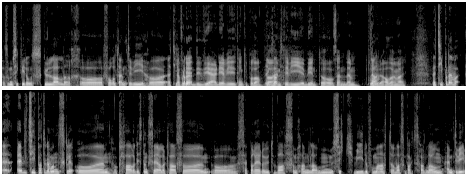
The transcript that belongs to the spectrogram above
altså musikkvideoens gullalder og forhold til MTV. Og jeg ja, for det, det, er det vi tenker på da? Da MTV begynte å sende dem for ja. alle og enhver? Jeg, jeg, vil tippe at det er vanskelig å, å klare å distansere, eller klare å separere ut hva som handler om musikkvideoformat, og hva som faktisk handler om MTV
